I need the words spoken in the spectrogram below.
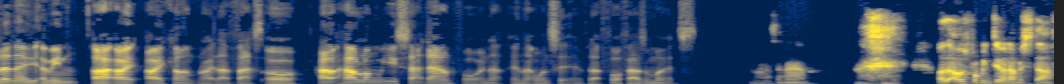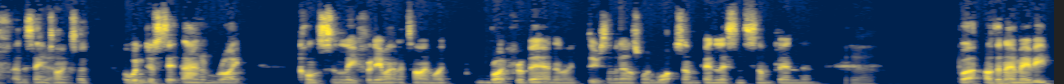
don't know. I mean, I, I, I can't write that fast. Or how how long were you sat down for in that in that one sitting for that four thousand words? I don't know. I I was probably doing other stuff at the same Yeah. time because I, I wouldn't just sit down and write constantly for the amount of time. I'd write for a bit and then I'd do something else. I'd watch something, listen to something. And, Yeah. but I don't know, maybe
